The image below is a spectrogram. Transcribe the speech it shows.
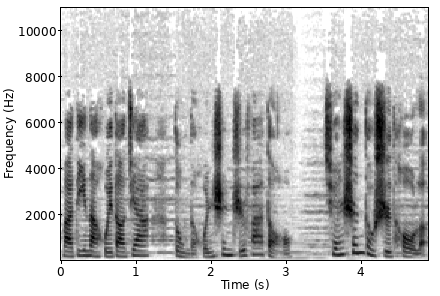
玛蒂娜回到家，冻得浑身直发抖，全身都湿透了。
